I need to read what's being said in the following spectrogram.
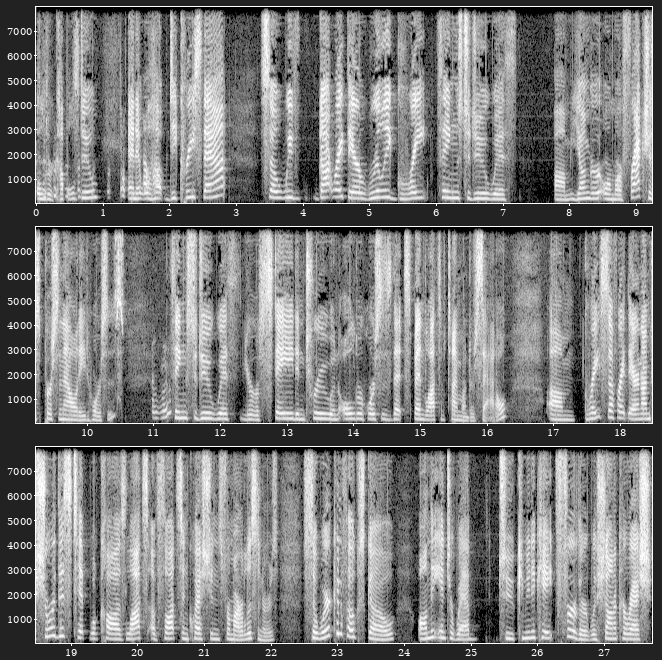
older couples do, and it will help decrease that. So we've got right there really great things to do with um, younger or more fractious personality horses. Things to do with your staid and true and older horses that spend lots of time under saddle. Um, great stuff right there. And I'm sure this tip will cause lots of thoughts and questions from our listeners. So where can folks go on the interweb to communicate further with Shawna Karrasch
